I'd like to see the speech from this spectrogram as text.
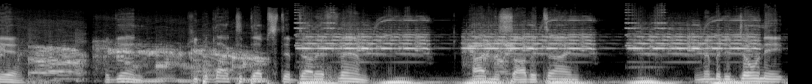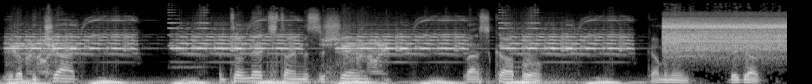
Yeah. Again, keep it locked to dubstep.fm. Hotness all the time. Remember to donate, hit up the chat. Until next time, this is Shane. Last couple. Coming in. Big up.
